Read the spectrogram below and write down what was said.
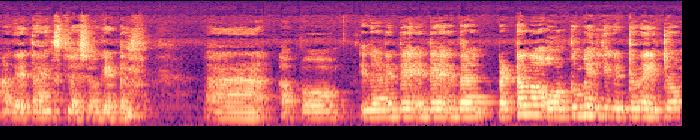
അതെ താങ്ക്സ് ടു അശോക് ഏട്ടൻ അപ്പോൾ ഇതാണ് എന്റെ എന്റെ എന്താ പെട്ടെന്ന് ഓർക്കുമ്പോൾ എനിക്ക് കിട്ടുന്ന ഏറ്റവും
